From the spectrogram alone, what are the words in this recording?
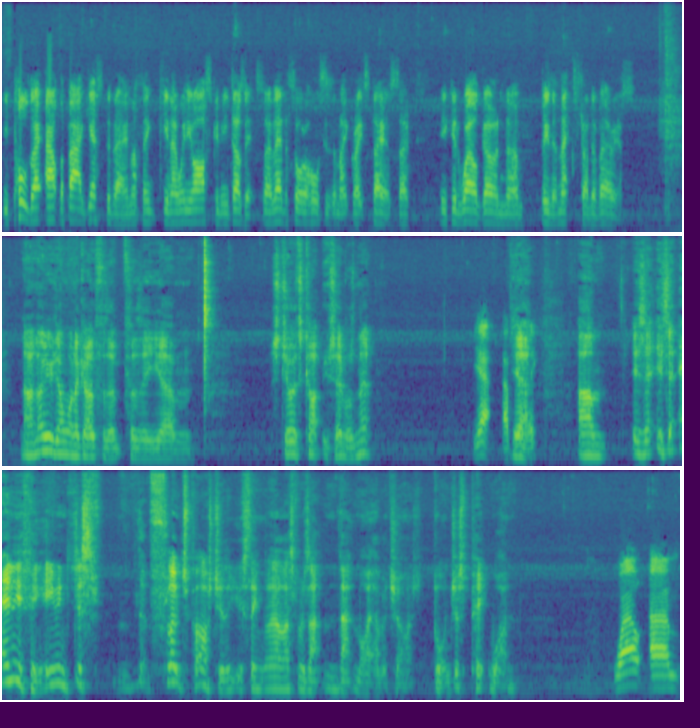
he pulled out the bag yesterday, and I think you know when you ask him, he does it. So they're the sort of horses that make great stayers. So he could well go and um, be the next Stradivarius. Now I know you don't want to go for the for the um, Stewards Cup. You said, wasn't it? Yeah, absolutely. Yeah. Um, is there is there anything even just that floats past you that you think, well, I suppose that that might have a chance? Go on, just pick one. Well, um,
